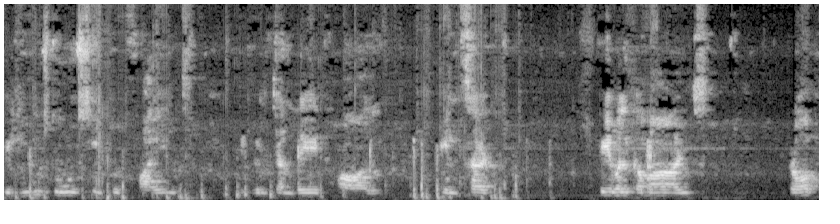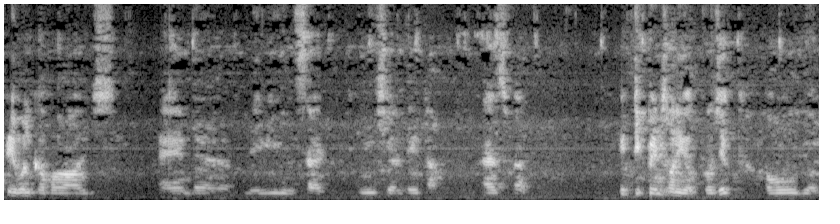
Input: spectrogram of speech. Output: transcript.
will use those input files generate all insert table commands, drop table commands, and uh, maybe insert initial data as well. It depends on your project, how your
